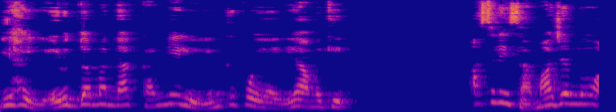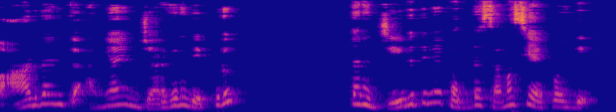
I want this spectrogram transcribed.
ఇహ ఏడుద్దామన్నా కన్నీళ్ళు ఇంకిపోయాయి ఆమెకి. అసలు ఈ సమాజంలో ఆడదానికి అన్యాయం జరగనిది ఎప్పుడు తన జీవితమే పెద్ద సమస్య అయిపోయింది.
